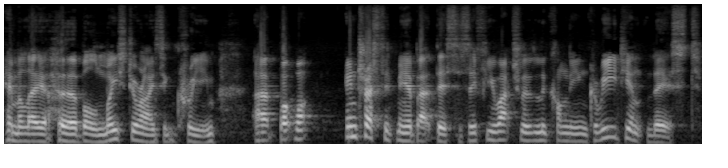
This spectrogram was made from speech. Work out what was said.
Himalaya herbal moisturizing cream. Uh, but what interested me about this is if you actually look on the ingredient list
